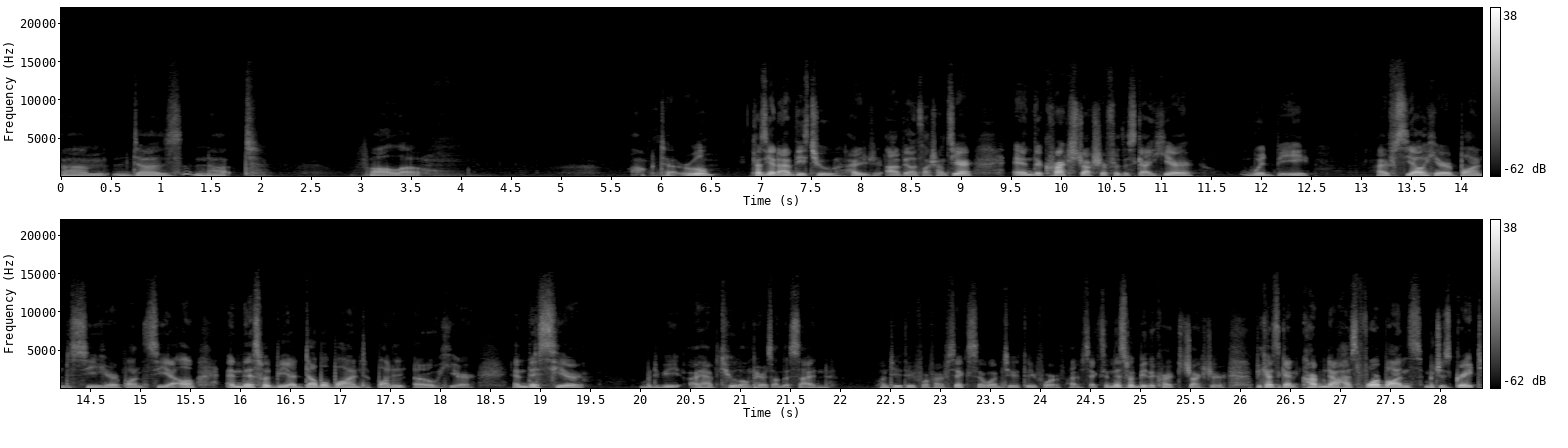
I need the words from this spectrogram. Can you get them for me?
Um, does not follow octet rule. Because again, I have these two hydrogen, uh, valence electrons here. And the correct structure for this guy here would be, I have Cl here, bond C here, bond Cl. And this would be a double bond bonded O here. And this here would be, I have two lone pairs on this side. One, two, three, four, five, six. So one, two, three, four, five, six. And this would be the correct structure because again, carbon now has four bonds, which is great,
